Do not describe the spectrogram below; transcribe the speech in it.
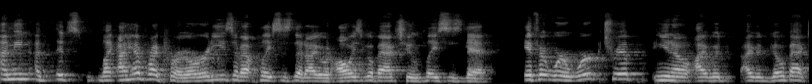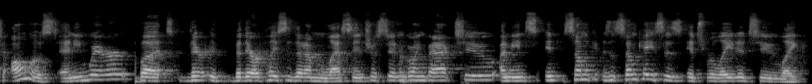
I mean, uh, it's like I have my priorities about places that I would always go back to, and places that if it were a work trip, you know, I would I would go back to almost anywhere, but there but there are places that I'm less interested in going back to. I mean, in some in some cases, it's related to like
